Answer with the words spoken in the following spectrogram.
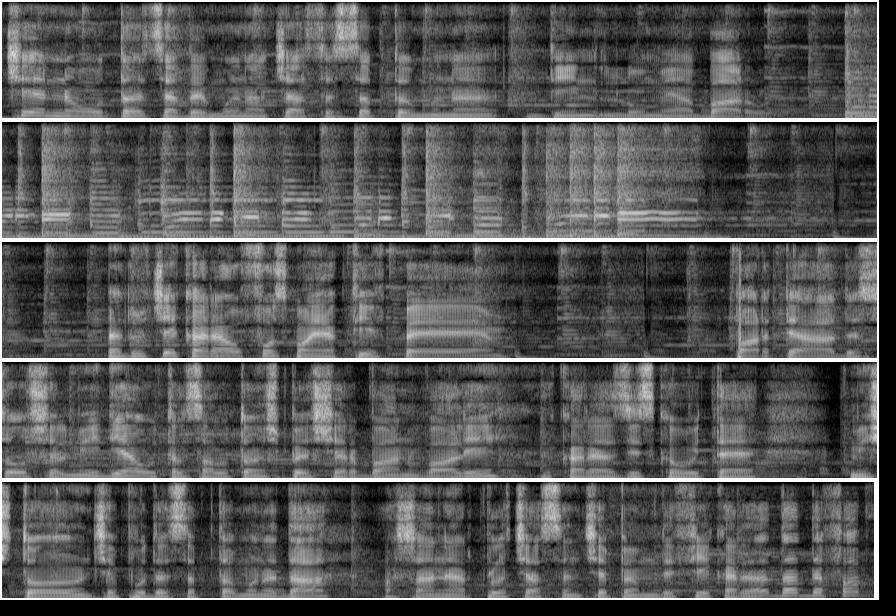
ce noutăți avem în această săptămână din lumea barului. Pentru cei care au fost mai activi pe partea de social media, uite, îl salutăm și pe Șerban Vali, care a zis că, uite, mișto început de săptămână, da, așa ne-ar plăcea să începem de fiecare dată, dar de fapt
